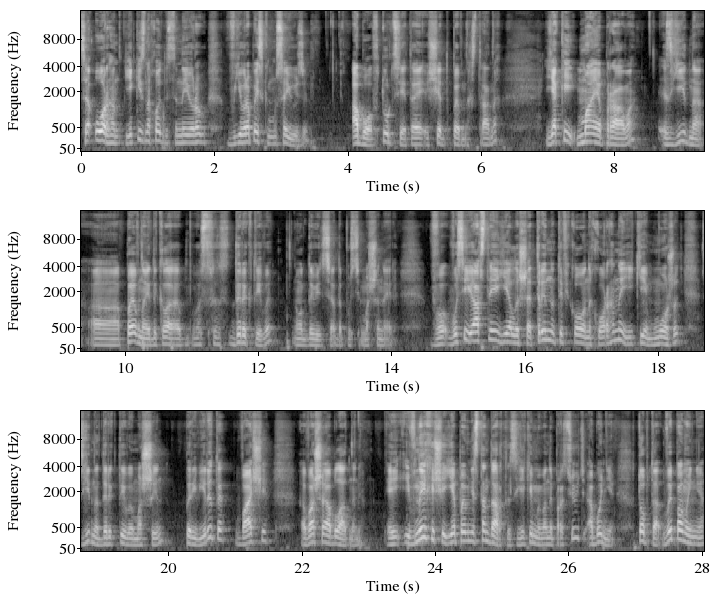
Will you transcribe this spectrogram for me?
Це орган, який знаходиться на Євро... в Європейському Союзі або в Турції та ще певних странах, який має право згідно е, певної декла... директиви, от дивіться, допустимо, машинері. В, в усій Австрії є лише три нотифікованих органи, які можуть згідно директиви машин перевірити ваші, ваше обладнання. І, в них ще є певні стандарти, з якими вони працюють або ні. Тобто, ви повинні,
